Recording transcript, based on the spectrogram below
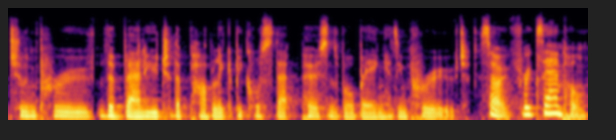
to improve the value to the public because that person's well-being has improved. So, for example,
